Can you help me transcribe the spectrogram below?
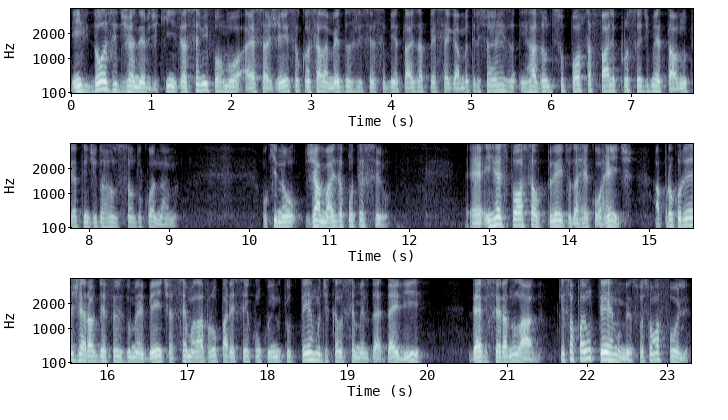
Em 12 de janeiro de 15, a SEMA informou a essa agência o cancelamento das licenças ambientais da PCH Matrician em razão de suposta falha procedimental, não ter atendido a resolução do CONAMA, o que não jamais aconteceu. É, em resposta ao pleito da recorrente, a Procuradoria-Geral de Defesa do Meio Ambiente, a SEMA, lavrou parecer concluindo que o termo de cancelamento da, da ELI deve ser anulado, que só foi um termo mesmo, foi só uma folha.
